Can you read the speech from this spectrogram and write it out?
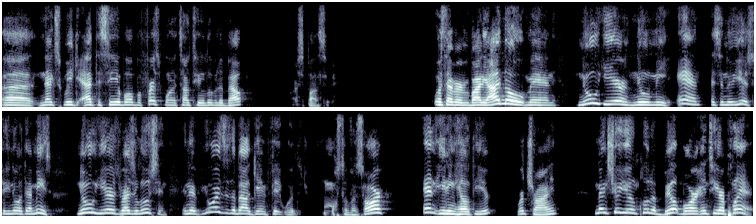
uh, next week at the Senior Bowl. But first, we want to talk to you a little bit about our sponsor. What's up, everybody? I know, man, new year, new me. And it's a new year, so you know what that means. New Year's resolution. And if yours is about getting fit, which most of us are, and eating healthier, we're trying, make sure you include a built bar into your plan.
